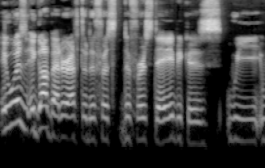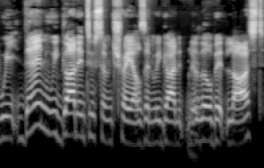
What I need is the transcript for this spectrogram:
It was it got better after the first the first day because we we then we got into some trails and we got Yeah. a little bit lost.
